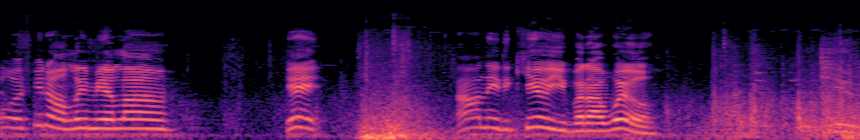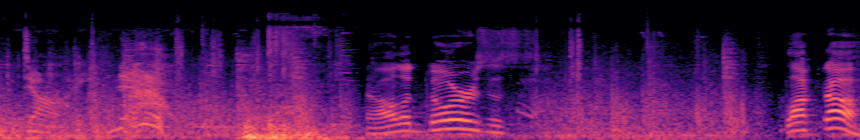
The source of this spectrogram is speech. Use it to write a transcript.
Well, if you don't leave me alone, ain't. I don't need to kill you, but I will. You die now. And all the doors is locked off.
